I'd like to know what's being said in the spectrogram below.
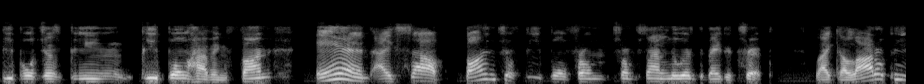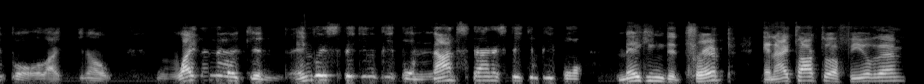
people just being people, having fun. And I saw a bunch of people from from San Luis that made the trip. Like a lot of people, like you know, white American, English speaking people, not Spanish speaking people, making the trip. And I talked to a few of them,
